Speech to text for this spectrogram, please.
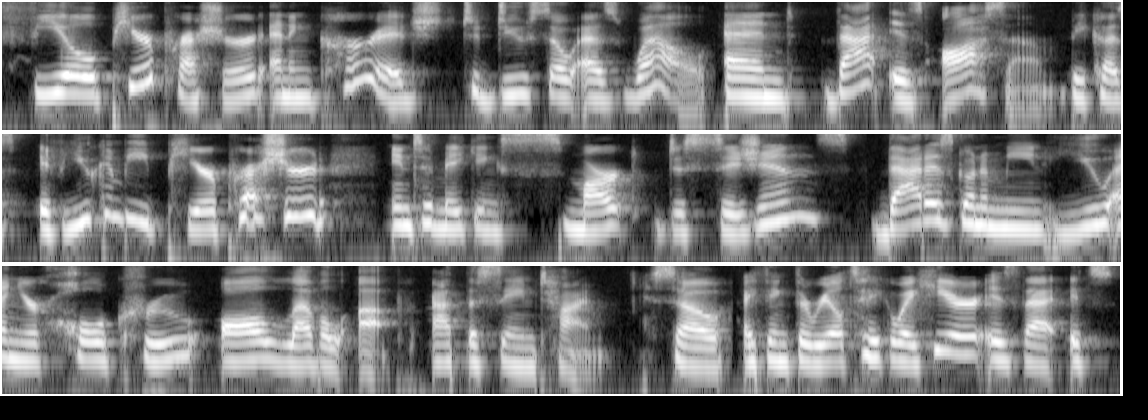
feel peer pressured and encouraged to do so as well. And that is awesome because if you can be peer pressured into making smart decisions, that is going to mean you and your whole crew all level up at the same time. So I think the real takeaway here is that it's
